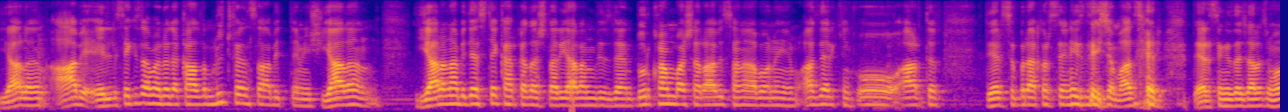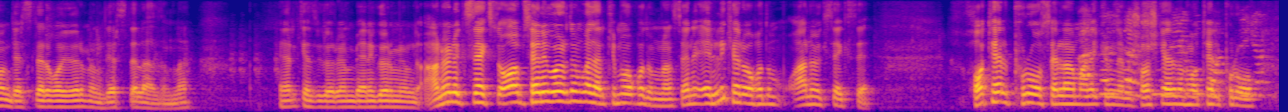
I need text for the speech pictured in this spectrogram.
Yalın. Abi 58 ameliyede kaldım. Lütfen sabit demiş. Yalın. Yalın'a bir destek arkadaşlar. Yalın bizden. Durkan Başar abi sana aboneyim. Azer King. o artık dersi bırakır seni izleyeceğim. Azer dersinize çalışacağım oğlum. Dersleri koyuyorum. Ders de lazım lan. Herkesi görüyorum beni görmüyorum. Anonik seksi. Oğlum seni gördüğüm kadar kimi okudum lan? Seni 50 kere okudum Anonik seksi. Hotel Pro selam aleyküm demiş. Hoş geldin Hotel Pro. patlayacak.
